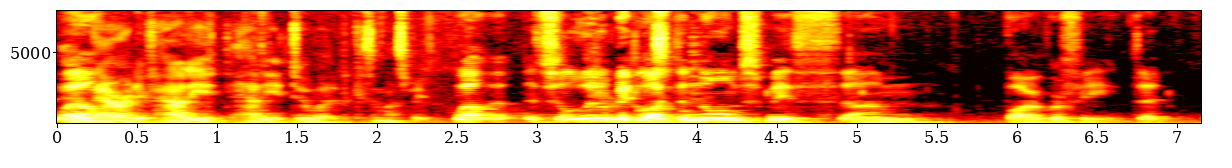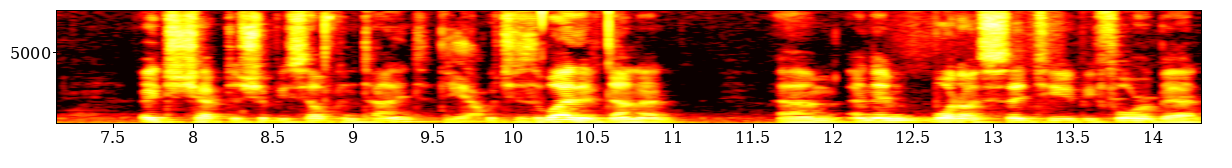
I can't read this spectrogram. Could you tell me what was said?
Well- a narrative how do you how do you do it because it must be Well, it's a little bit like the. Norm Smith um, biography that each chapter should be self-contained, yeah which is the way they've done it. Um, and then what I said to you before about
